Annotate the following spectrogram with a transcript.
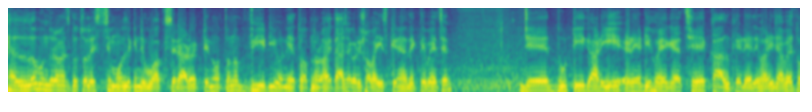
হ্যালো বন্ধুরা আজকে চলে এসেছি মল্লিকিঞ্জ ওয়াক্সের আরও একটি নতুন ভিডিও নিয়ে। তো আপনারা হয়তো আশা করি সবাই স্ক্রিনে দেখতে পেয়েছেন যে দুটি গাড়ি রেডি হয়ে গেছে, কালকে ডেলিভারি যাবে, তো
